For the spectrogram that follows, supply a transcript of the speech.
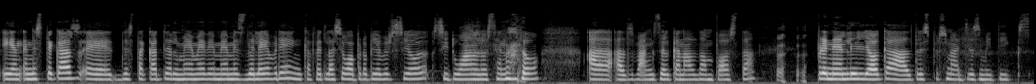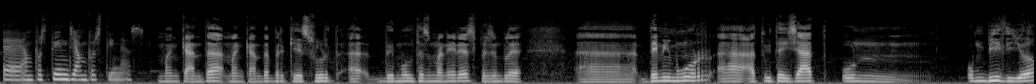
I en, en este cas, eh, destacat el meme de Memes de l'Ebre, en què ha fet la seva pròpia versió situant el senador a, als bancs del canal d'Amposta, prenent-li lloc a altres personatges mítics eh, ampostins i ampostines. M'encanta, m'encanta perquè surt uh, de moltes maneres. Per exemple, uh, Demi Moore uh, ha tuitejat un, un vídeo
